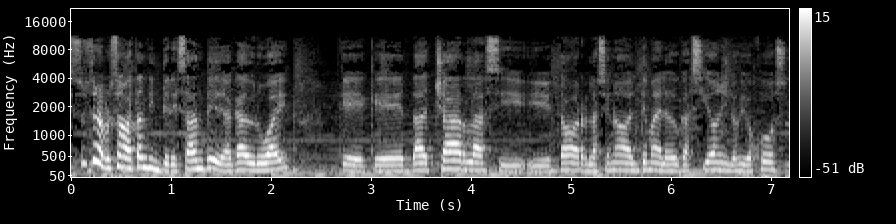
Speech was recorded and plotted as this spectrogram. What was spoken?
Es una persona bastante interesante de acá de Uruguay. Que, da charlas y, estaba relacionado al tema de la educación y los videojuegos.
